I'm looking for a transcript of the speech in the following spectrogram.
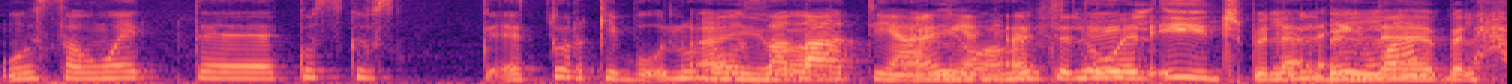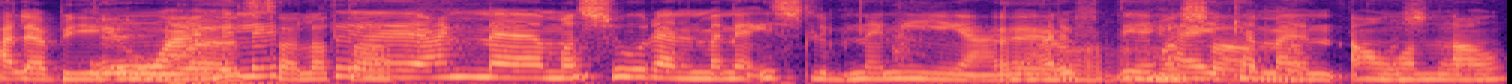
وسويت آه، كسكس تركي بيقولوا له أيوة. زلط يعني أيوه عرفتي؟ مثل هو الايج بال... أيوة. بال... بالحلبي وعملت والسلطه عندنا مشهورة المناقيش اللبنانية يعني أيوة، أيوة. عرفتي ما هاي كمان آه والله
